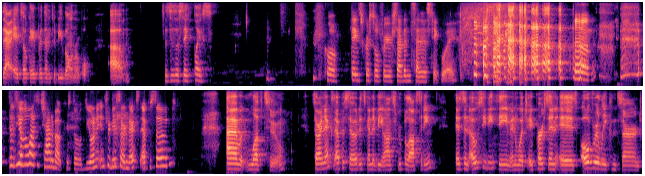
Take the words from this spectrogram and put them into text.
that it's okay for them to be vulnerable. Um, this is a safe place. Cool. Thanks, Crystal, for your seven sentence takeaway. um, since you have a lot to chat about, Crystal, do you want to introduce our next episode? I would love to. So, our next episode is going to be on scrupulosity. It's an OCD theme in which a person is overly concerned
